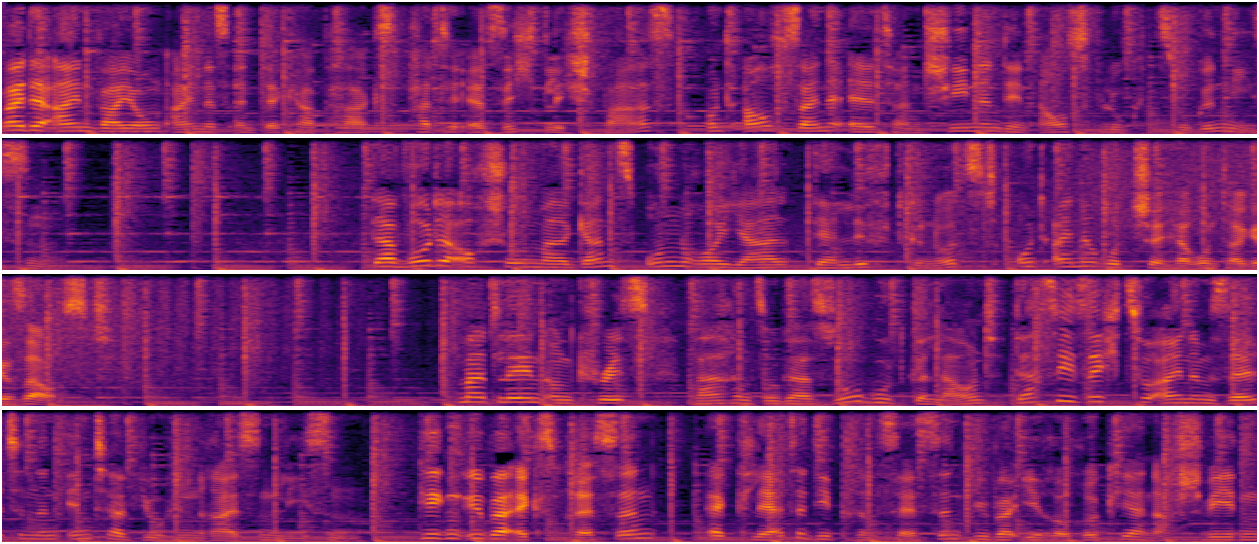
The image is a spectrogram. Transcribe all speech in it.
Bei der Einweihung eines Entdeckerparks hatte er sichtlich Spaß und auch seine Eltern schienen den Ausflug zu genießen. Da wurde auch schon mal ganz unroyal der Lift genutzt und eine Rutsche heruntergesaust. Madeleine und Chris waren sogar so gut gelaunt, dass sie sich zu einem seltenen Interview hinreißen ließen. Gegenüber Expressen erklärte die Prinzessin über ihre Rückkehr nach Schweden.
